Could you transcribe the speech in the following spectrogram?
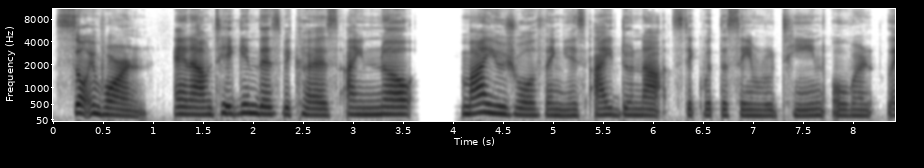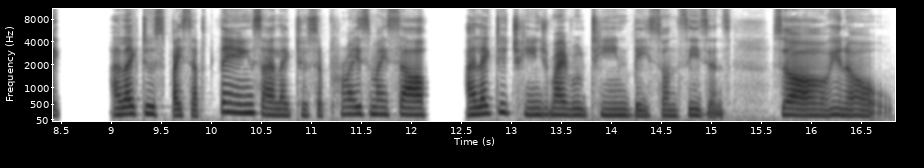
so important. And I'm taking this because I know my usual thing is I do not stick with the same routine over like I like to spice up things, I like to surprise myself. I like to change my routine based on seasons. So, you know,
